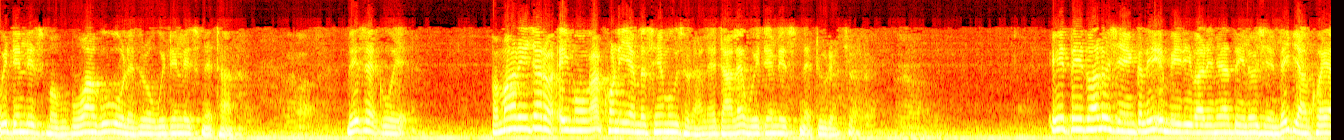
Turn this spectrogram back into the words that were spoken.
waiting list မဟုတ်ဘူးဘဝကူးဖို့လည်းသူတို့ waiting list နဲ့ထားတာ49ရဲ့ဗမာတွေကြတော့အိမ်မော်က9ရက်မဆင်းဘူးဆိုတာလဲဒါလဲ waiting list နဲ့တူတယ်ကျအေးသေးသွားလို့ရှိရင်ကလေးအမေတွေပါတွေများသိလို့ရှိရင်လက်ပြခွဲရ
